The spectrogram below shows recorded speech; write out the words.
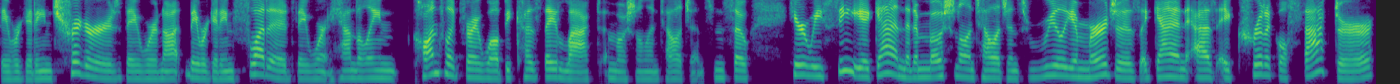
They were getting triggered. They were not, they were getting flooded. They weren't handling conflict very well because they lacked emotional intelligence. And so here we see again that emotional intelligence really emerges again as a critical factor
